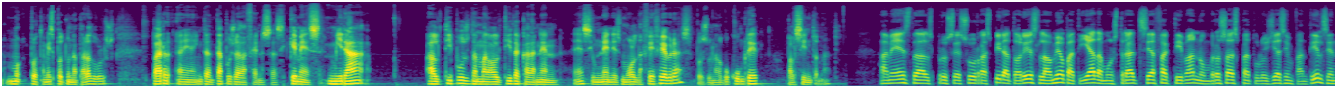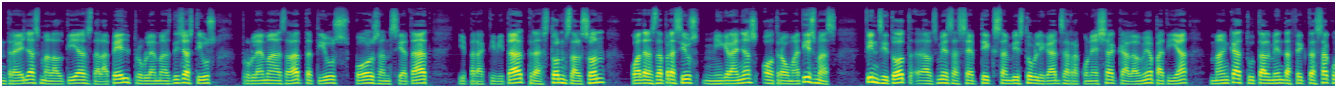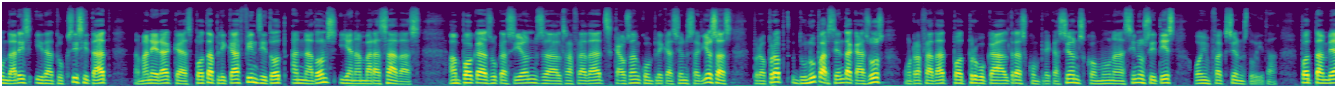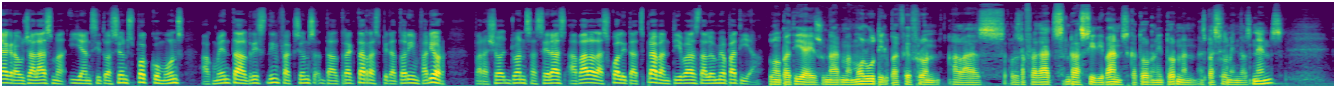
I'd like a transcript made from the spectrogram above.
però també es pot donar per adults, per eh, intentar pujar defenses. Què més? Mirar el tipus de malaltia de cada nen. Eh? Si un nen és molt de fer febres, doncs donar algú concret pel símptoma. A més dels processos respiratoris, la homeopatia ha demostrat ser efectiva en nombroses patologies infantils, entre elles malalties de la pell, problemes digestius, problemes adaptatius, pors, ansietat, hiperactivitat, trastorns del son, quadres depressius, migranyes o traumatismes. Fins i tot, els més escèptics s'han vist obligats a reconèixer que la homeopatia manca totalment d'efectes secundaris i de toxicitat, de manera que es pot aplicar fins i tot en nadons i en embarassades. En poques ocasions, els refredats causen complicacions serioses, però prop d'un 1% de casos, un refredat pot provocar altres complicacions, com una sinusitis o infeccions d'oïda. Pot també agreujar l'asma i, en situacions poc comuns, augmenta el risc d'infeccions del tracte respiratori inferior. Per això, Joan Saceres avala les qualitats preventives de l'homeopatia. L'homeopatia és una arma molt útil per fer front a les, als refredats recidivants que tornen i tornen, especialment dels nens,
